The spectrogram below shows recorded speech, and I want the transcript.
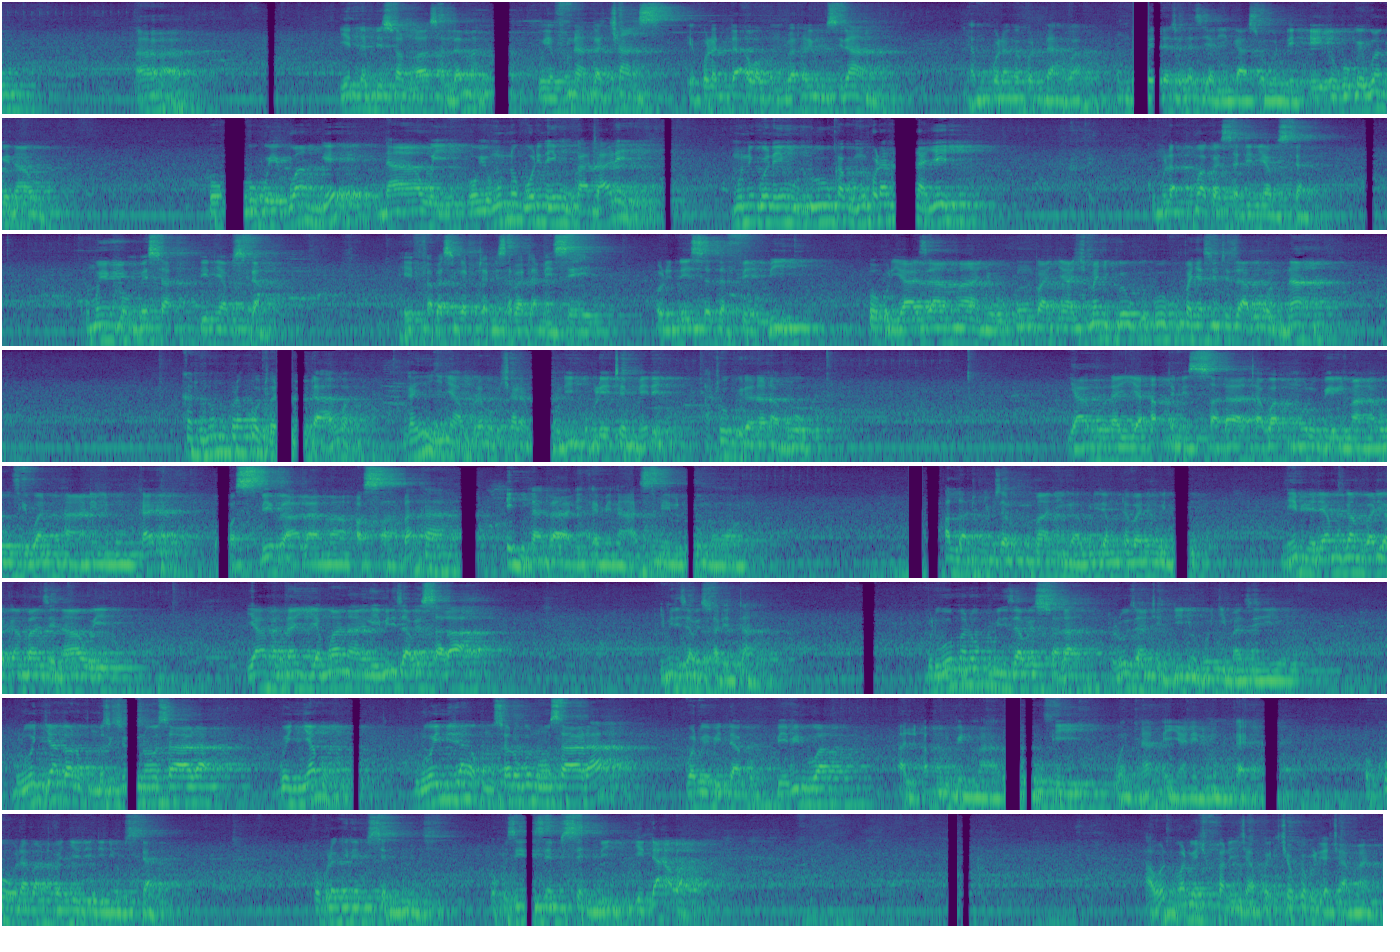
ye nabbi sallallahu sallama we yafunanga chance ekola daawa ku muntu atali musiraamu yamukolangako daawa mumbeera zonna ziyalinga asobodde ogwo gwe gwange naawe. Ogwo gwe gwange naawe. Oyo munno gwoli naye mukatale munne gwe naye muduuka gwe mukola naye kumwagazisa ddiini ya busiraamu kumwegombesa ddiini ya busiraamu efe abasinga tutamisa batamise. Olina esa zaffe embi obulyaza amaanyi obukumpanya kimanyi gwekumpanya sente zaabwe bonna. Kati onomukulako otwadaawa nga ye yini akula mu bukyala buli obuleeta emmere ate ogwirana nabwo ya bunayya aqimi salata wamuru bilmarufi wanha ani lmunkari wasbir ala ma asabaka inna dhalika min azmi lumur allah atunyumiza lukumaani ngaabulira mutabani we. Nebyo yali amugamba bali bagamba nze naawe. Ya bunayya mwanange imirizawe esala imirizawe esala ettaano buli womala okubirizawo essala tolowooza nti eddiini oba ogimazeeyo. Buli wojjanga wano ku muzikiti n'osaala gwe nnyabo buli woyimiriranga ku musalo gwo n'osaala waliwo ebiddako byebiruwa al amuru bilmarufi wannahyi ani lmunkari okoola abantu bajja eddiini obusiraamu okulagira empisa ennungi okuziyiriza empisa embi yedaawa awo waliwo ekifaananyi ekyokwebulira kyamaanyi.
